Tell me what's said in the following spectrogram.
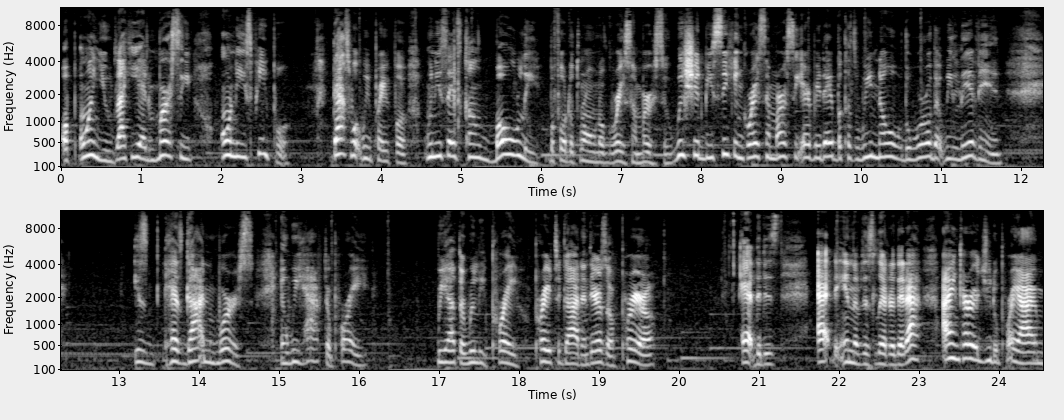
upon you, like He had mercy on these people. That's what we pray for. When He says, Come boldly before the throne of grace and mercy, we should be seeking grace and mercy every day because we know the world that we live in is has gotten worse, and we have to pray. We have to really pray, pray to God. And there's a prayer at this at the end of this letter that I, I encourage you to pray. I,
